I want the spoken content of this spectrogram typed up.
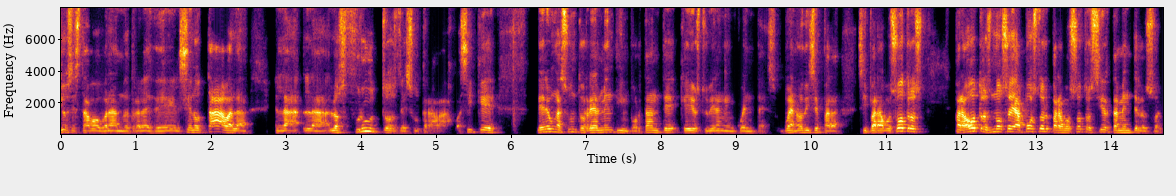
Dios estaba obrando a través de él, se notaba los frutos de su trabajo. Así que era un asunto realmente importante que ellos tuvieran en cuenta eso. Bueno, dice, para, si para vosotros, para otros no soy apóstol, para vosotros ciertamente lo soy.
